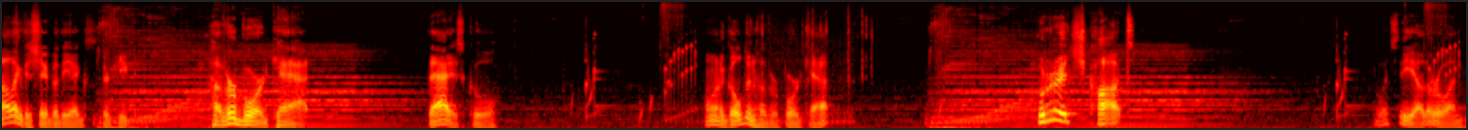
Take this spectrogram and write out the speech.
I like the shape of the eggs. They're cute. Hoverboard cat. That is cool. I want a golden hoverboard cat. Rich cat. What's the other one?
